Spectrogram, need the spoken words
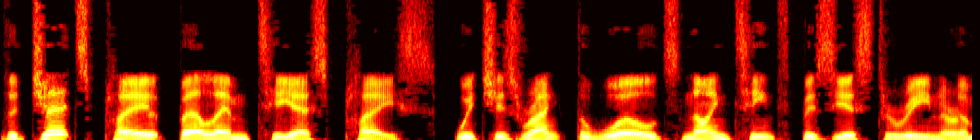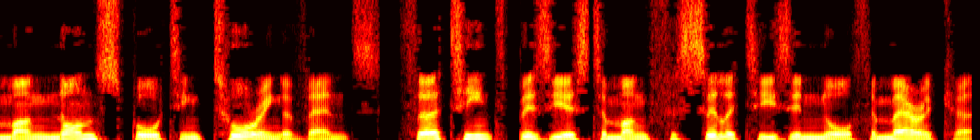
The Jets play at Bell MTS Place, which is ranked the world's 19th busiest arena among non-sporting touring events, 13th busiest among facilities in North America,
